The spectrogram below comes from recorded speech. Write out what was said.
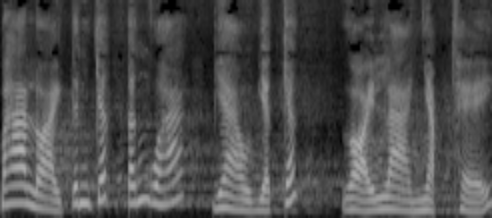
Ba loài tinh chất tấn hóa vào vật chất gọi là nhập thể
